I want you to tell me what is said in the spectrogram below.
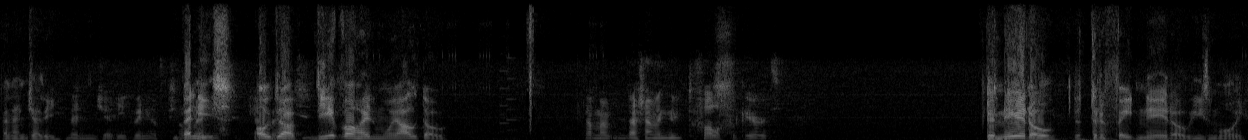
Ben en Jerry. Ben Jerry, ik weet niet of zo Benny's. Ja, oh ja, Benny's. die heeft wel een hele mooie auto. Ja, maar daar zijn we nu toevallig verkeerd. De Nero, de Trofee Nero, die is mooi.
